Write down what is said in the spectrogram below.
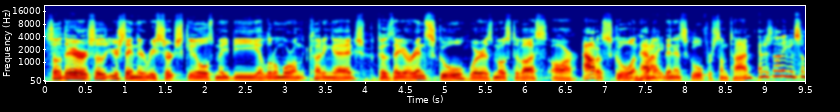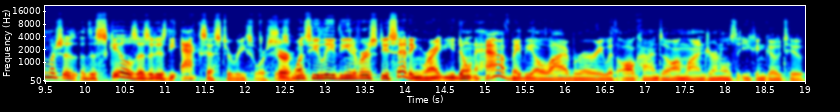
So they're so you're saying their research skills may be a little more on the cutting edge because they are in school, whereas most of us are out of school and haven't Right. been in school for some time. And it's not even so much as the skills as it is the access to resources. Sure. Once you leave the university setting, right, you don't have maybe a library with all kinds of online journals that you can go to.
